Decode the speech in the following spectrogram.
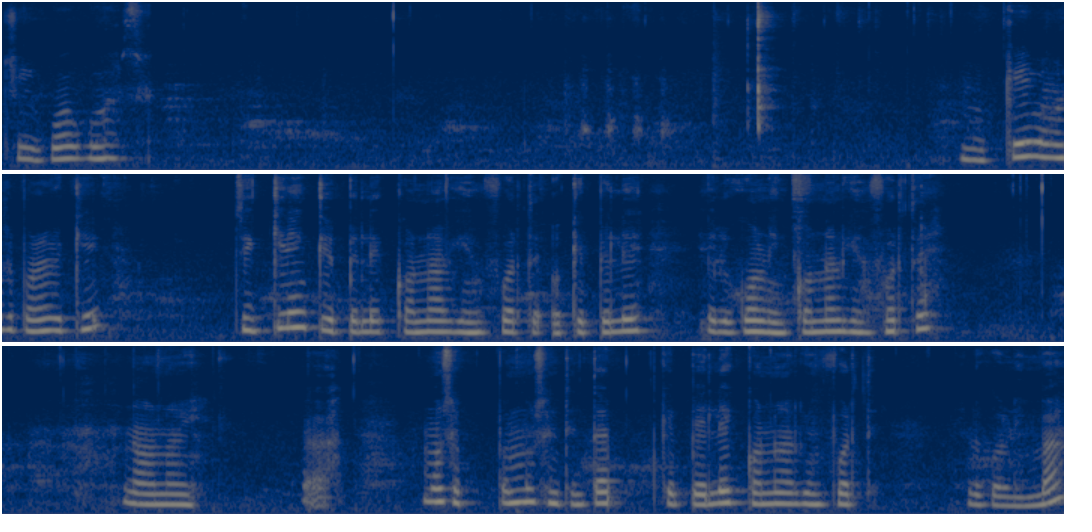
Chihuahuas. Ok, vamos a poner aquí. Si quieren que pelee con alguien fuerte o que pelee el golem con alguien fuerte. No, no hay. Ah, vamos, a, vamos a intentar que pelee con alguien fuerte. El golem va.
